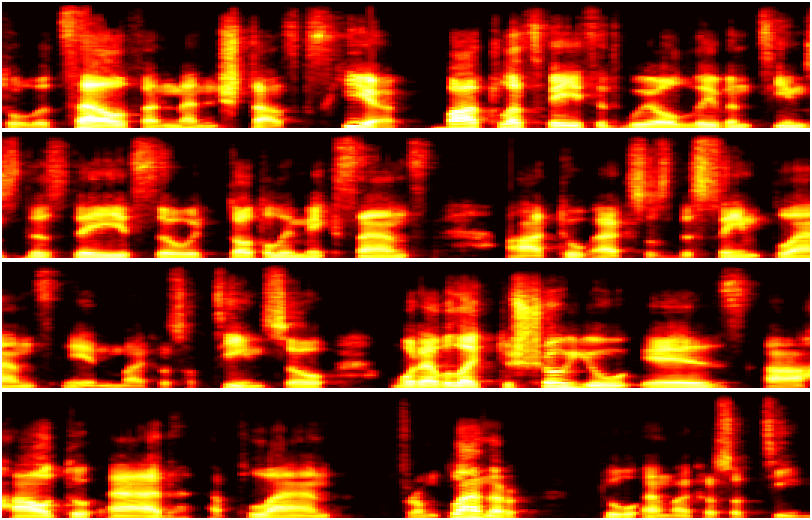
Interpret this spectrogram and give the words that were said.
tool itself and manage tasks here. But let's face it, we all live in Teams these days, so it totally makes sense uh, to access the same plans in Microsoft Teams. So what I would like to show you is uh, how to add a plan from Planner to a Microsoft team.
